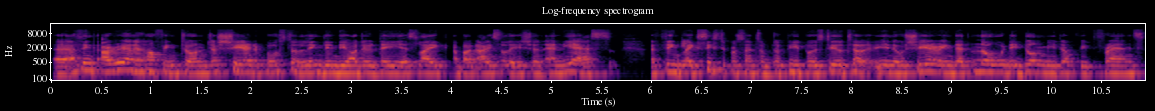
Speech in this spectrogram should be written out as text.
uh, I think Arianna Huffington just shared a post on LinkedIn the other day is like about isolation. And yes, I think like 60% of the people still tell, you know, sharing that no, they don't meet up with friends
